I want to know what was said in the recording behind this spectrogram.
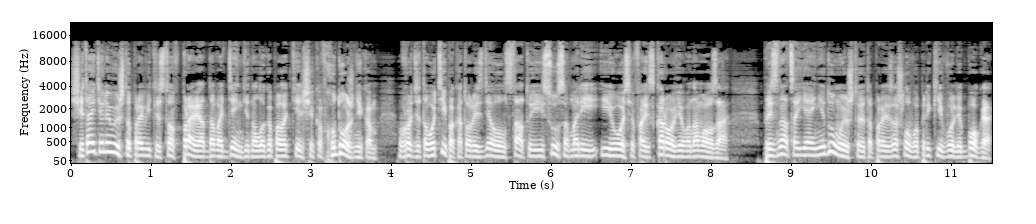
Считаете ли вы, что правительство вправе отдавать деньги налогоплательщиков художникам, вроде того типа, который сделал статуи Иисуса, Марии и Иосифа из коровьего навоза? Признаться, я и не думаю, что это произошло вопреки воле Бога,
